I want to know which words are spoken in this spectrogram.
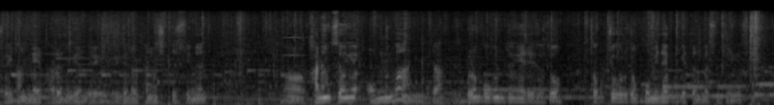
저희 당내 다른 의원들의 의견을 반영시킬 수 있는 어, 가능성이 없는 건 아닙니다. 그래서 그런 부분 등에 대해서도 적극적으로 좀 고민해 보겠다는 말씀 드리겠습니다.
